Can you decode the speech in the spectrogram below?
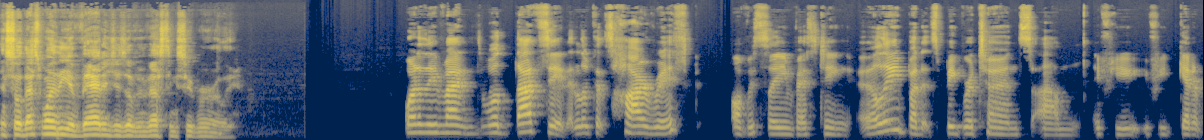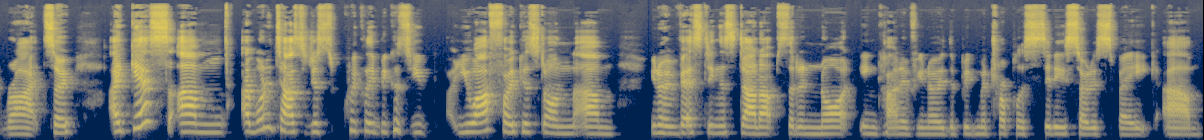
And so that's one of the advantages of investing super early. One of the advantages, well, that's it. Look, it's high risk, obviously investing early, but it's big returns um, if you if you get it right. So, I guess um, I wanted to ask you just quickly because you you are focused on um, you know investing in startups that are not in kind of you know the big metropolis cities, so to speak, um,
